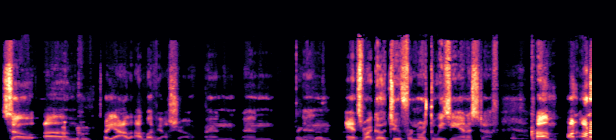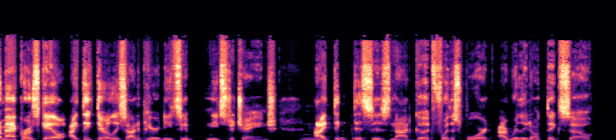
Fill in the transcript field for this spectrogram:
So, um, so yeah, I, I love y'all show, and and Thank you, brother. And answer my go-to for North Louisiana stuff. Um, on on a macro scale, I think the early signing period needs to needs to change. Mm. I think this is not good for the sport. I really don't think so.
